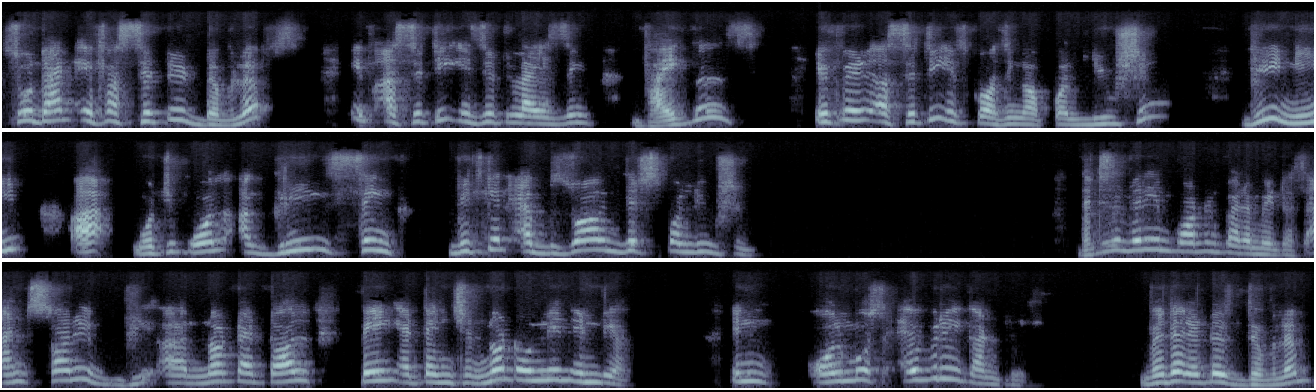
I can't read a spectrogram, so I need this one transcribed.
So that if a city develops if a city is utilizing vehicles if a city is causing a pollution, we need a what you call a green sink which can absorb this pollution. That is a very important parameter. And sorry, we are not at all paying attention, not only in India, in almost every country, whether it is developed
